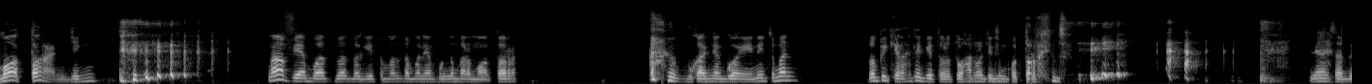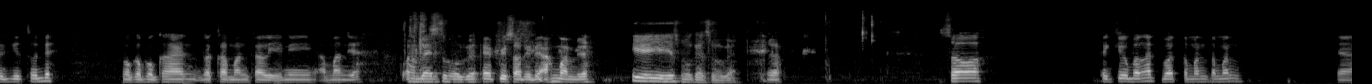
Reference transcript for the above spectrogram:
Motor anjing. Maaf ya buat buat bagi teman-teman yang penggemar motor. Bukannya gue ini cuman lo pikir aja gitu lo Tuhan lo jadi motor gitu. Ya sampai gitu deh. Moga-mogaan rekaman kali ini aman ya. Amin semoga. episode ini aman ya. Iya iya iya, semoga semoga. So, thank you banget buat teman-teman ya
